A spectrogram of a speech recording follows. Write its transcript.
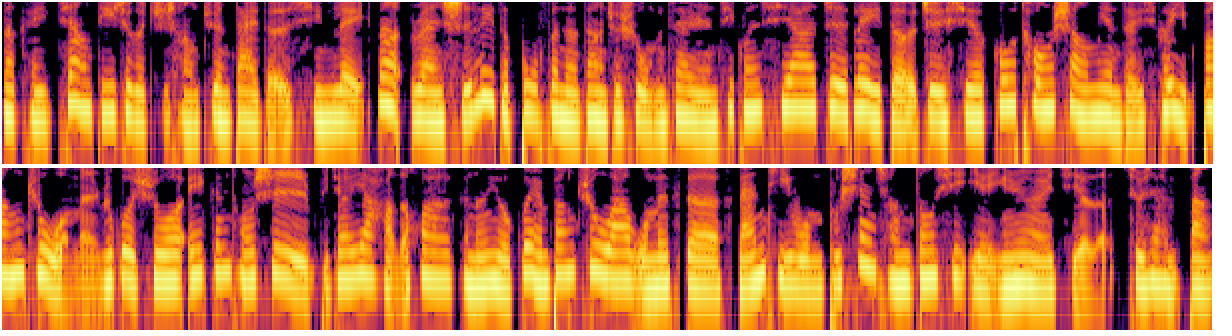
那可以降低这个职场倦怠的心累。那软实力的部分呢，当然就是我们在人际关系啊这类的这些沟通上面的一些可以帮助我们。如果说哎跟同事比较要好的话，可能有贵人帮助啊，我们的难题我们不擅长的东西也迎刃而解了，是不是很棒？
